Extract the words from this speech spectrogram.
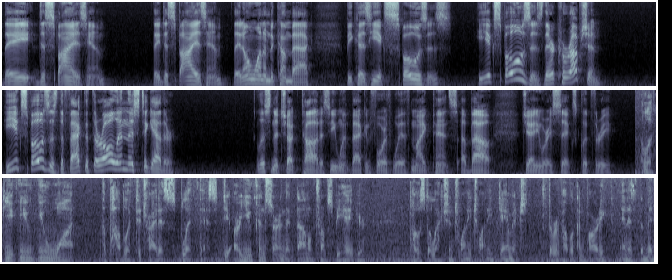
They despise him. They despise him. They don't want him to come back because he exposes he exposes their corruption. He exposes the fact that they're all in this together. Listen to Chuck Todd as he went back and forth with Mike Pence about January 6th. Clip three. Look, you, you, you want the public to try to split this. Do, are you concerned that Donald Trump's behavior post election 2020 damaged the Republican Party and is the mid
